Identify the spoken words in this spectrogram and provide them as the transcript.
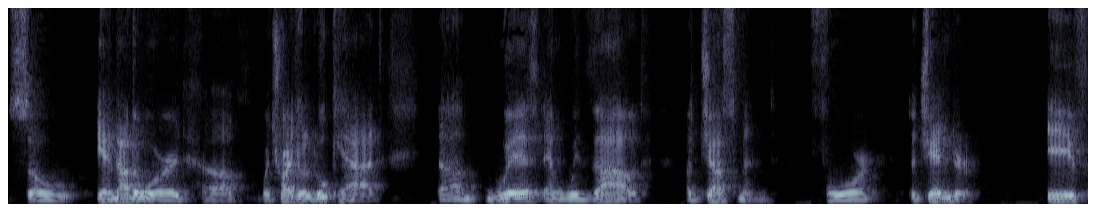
So in other words, uh, we try to look at um, with and without adjustment for the gender if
